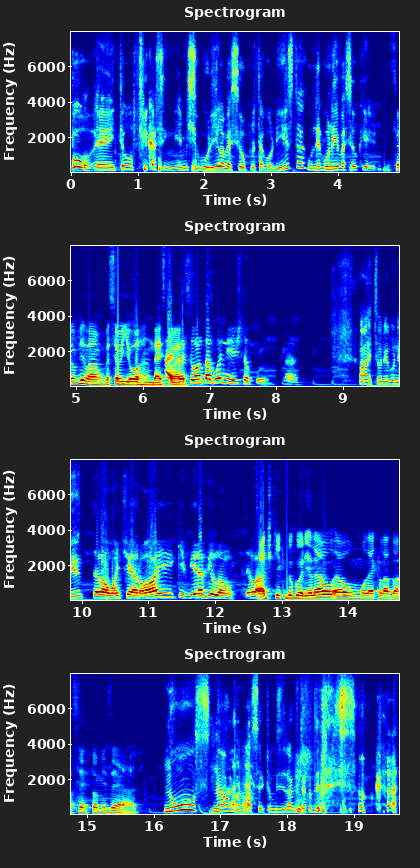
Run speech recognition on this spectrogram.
Pô, é, então fica assim: MC Gorila vai ser o protagonista, o Nego Ney vai ser o quê? Vai ser o vilão, vai ser o Johan da Ah, história. vai ser o antagonista, pô. É. Ah, então o Nego Ney. Sei lá, um anti-herói que vira vilão. Sei lá. Sidekick do gorila é o, é o moleque lá do Acertou Miserável. Nossa, não, mano, o Acertou Miserável tá com depressão, cara.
